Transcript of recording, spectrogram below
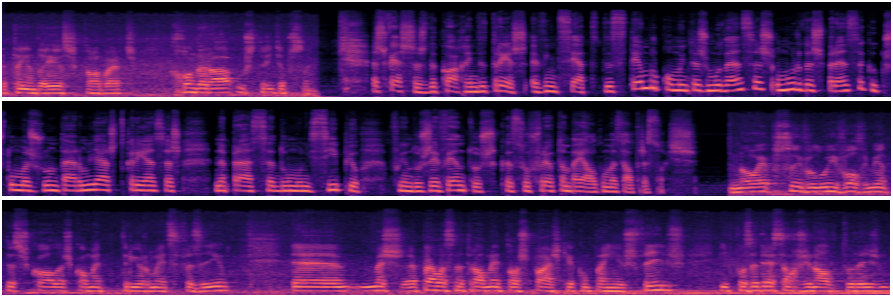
atendendo a esses que estão abertos, rondará os 30%. As festas decorrem de 3 a 27 de setembro, com muitas mudanças. O Muro da Esperança, que costuma juntar milhares de crianças na praça do município, foi um dos eventos que sofreu também algumas alterações. Não é possível o envolvimento das escolas como anteriormente se fazia, eh, mas apela-se naturalmente aos pais que acompanhem os filhos e depois a Direção Regional de Turismo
